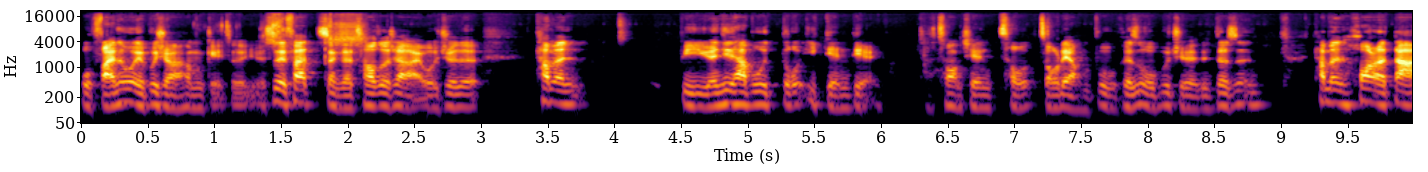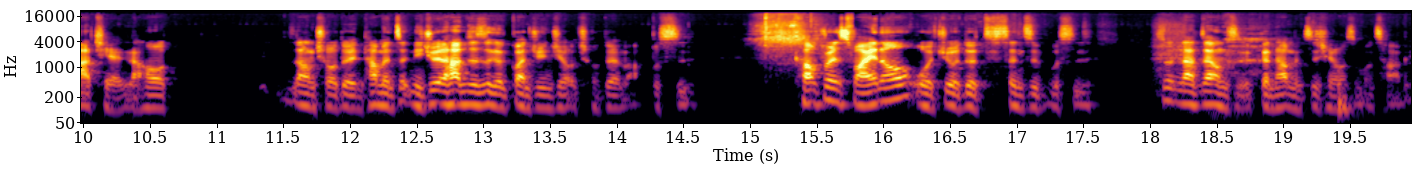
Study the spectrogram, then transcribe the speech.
我反正我也不喜欢他们给这个约，所以他整个操作下来，我觉得他们比原地踏步多一点点，往前走走两步。可是我不觉得，但是他们花了大钱，然后让球队他们这，你觉得他们这是个冠军球球队吗？不是，Conference Final，我觉得甚至不是。那那这样子跟他们之前有什么差别？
